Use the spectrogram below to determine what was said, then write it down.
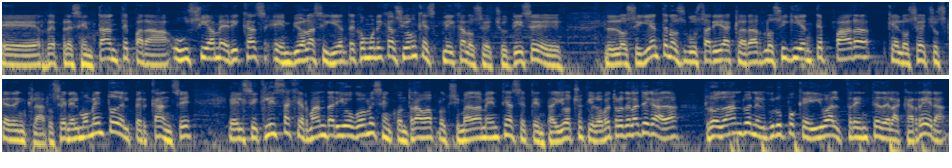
eh, representante para UCI Américas, envió la siguiente comunicación que explica los hechos. Dice lo siguiente, nos gustaría aclarar lo siguiente para que los hechos queden claros. En el momento del percance, el ciclista Germán Darío Gómez se encontraba aproximadamente a 78 kilómetros de la llegada, rodando en el grupo que iba al frente de la carrera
